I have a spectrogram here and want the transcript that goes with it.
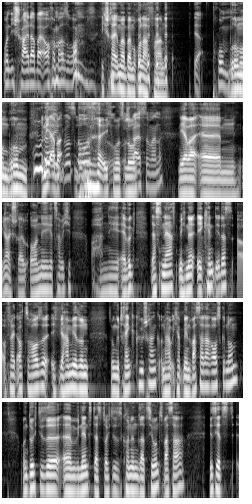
Und ich schreie dabei auch immer so rum. Ich schreie immer beim Rollerfahren. Ja, brumm, brumm, brumm. Bruder, nee, aber, ich muss los. Bruder, ich muss so los. Schreist du mal, ne? Nee, aber ähm, ja, ich schreibe, oh nee, jetzt habe ich hier, oh nee, ey, wirklich, das nervt mich, ne? Ey, kennt ihr das äh, vielleicht auch zu Hause? Ich, wir haben hier so einen so einen Getränkekühlschrank und hab, ich habe mir ein Wasser da rausgenommen und durch diese, ähm, wie nennt das, durch dieses Kondensationswasser ist jetzt äh,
